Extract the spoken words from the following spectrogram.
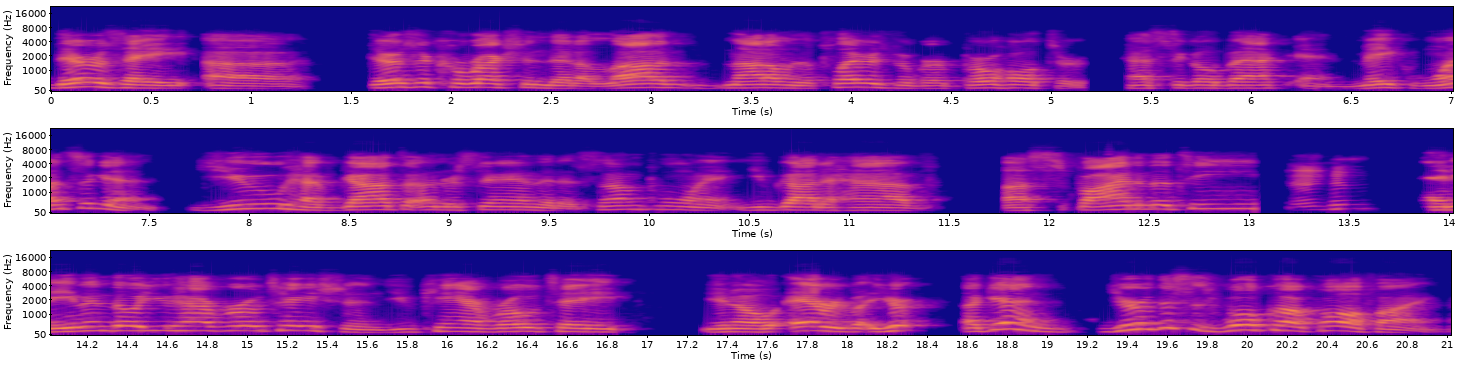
there's a uh there's a correction that a lot of not only the players but Gregg Berhalter has to go back and make once again. You have got to understand that at some point you've got to have a spine of the team hmm and even though you have rotation, you can't rotate, you know, everybody. You're again, you're this is World Cup qualifying.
